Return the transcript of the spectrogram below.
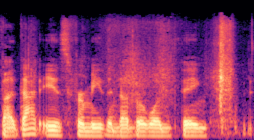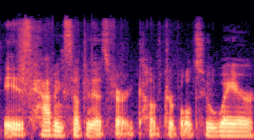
but that is for me the number one thing is having something that's very comfortable to wear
